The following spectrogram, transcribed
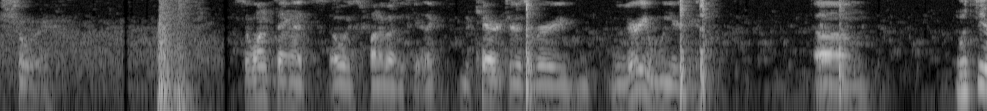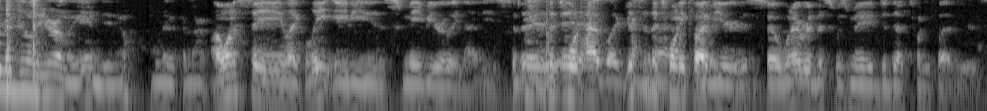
Sure. So one thing that's always fun about this game, like the characters are very, very weird. Um, What's the original year on the game? Do you know when did it come out? I want to say like late '80s, maybe early '90s. So this is It- the it 20, has, like, this is kinda the that 25 aesthetic. years. So whenever this was made, did that 25 years?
